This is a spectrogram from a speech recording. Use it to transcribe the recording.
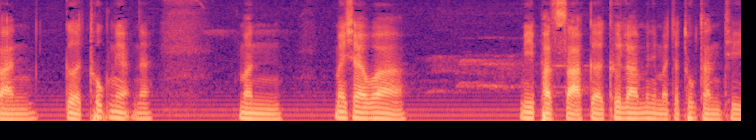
การเกิดทุกข์เนี่ยนะมันไม่ใช่ว่ามีผัสสะเกิดขึ้นแล้วมันจะทุกข์ทันที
